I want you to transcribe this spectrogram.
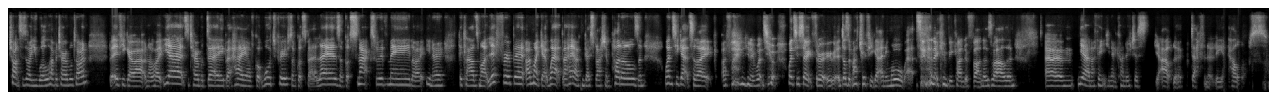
chances are you will have a terrible time. But if you go out and are like yeah it's a terrible day but hey i've got waterproofs i've got spare layers i've got snacks with me like you know the clouds might lift for a bit. I might get wet but hey i can go splash in puddles. And once you get to like i find you know once you're once you soak through it doesn't matter matter if you get any more wet so then it can be kind of fun as well. And um yeah and i think you know kind of just your outlook definitely helps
